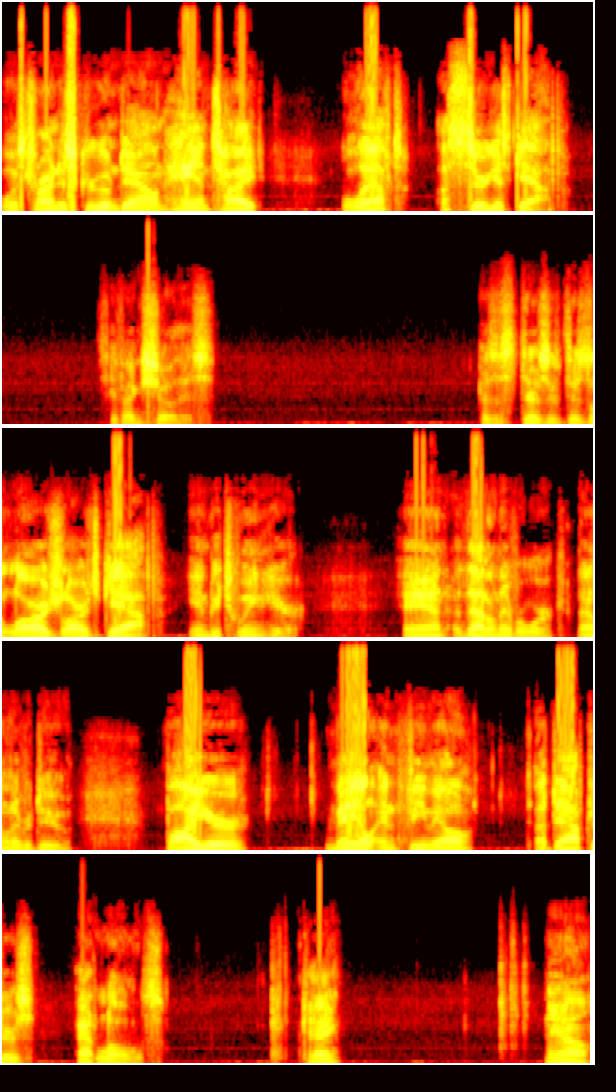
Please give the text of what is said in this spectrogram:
was trying to screw them down hand tight left a serious gap. See if I can show this. Because there's a, there's a large, large gap in between here. And that'll never work. That'll never do. Buy your male and female adapters at Lowe's. Okay? Now,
